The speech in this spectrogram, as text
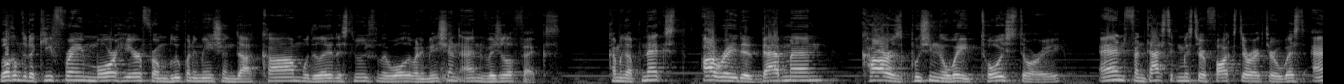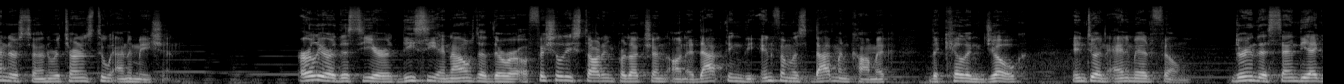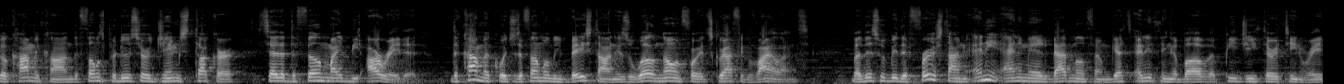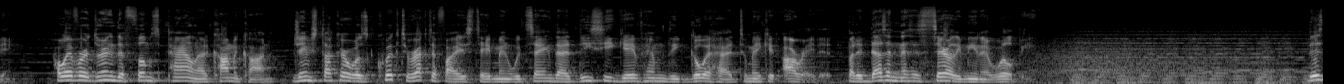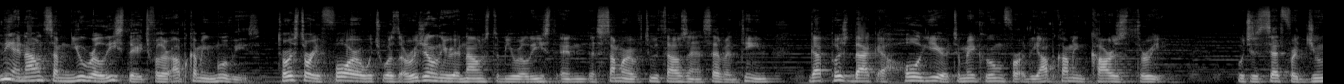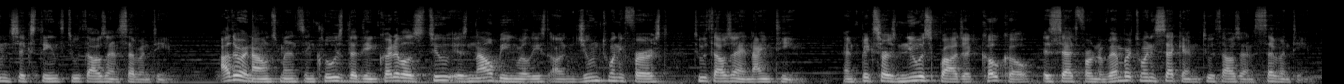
Welcome to the Keyframe. Morr here from bloopanimation.com with the latest news from the world of animation and visual effects. Coming up next, R-rated Batman, Cars pushing away Toy Story, and Fantastic Mr. Fox director Wes Anderson returns to animation. Earlier this year, DC announced that they were officially starting production on adapting the infamous Batman comic, The Killing Joke, into an animated film. During the San Diego Comic Con, the film's producer James Tucker said that the film might be R rated. The comic, which the film will be based on, is well known for its graphic violence, but this would be the first time any animated Batman film gets anything above a PG 13 rating. However, during the film's panel at Comic Con, James Tucker was quick to rectify his statement with saying that DC gave him the go ahead to make it R rated, but it doesn't necessarily mean it will be. Disney announced some new release dates for their upcoming movies. Toy Story 4, which was originally announced to be released in the summer of 2017, got pushed back a whole year to make room for the upcoming Cars 3, which is set for June 16, 2017. Other announcements include that The Incredibles 2 is now being released on June 21, 2019, and Pixar's newest project, Coco, is set for November 22, 2017.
